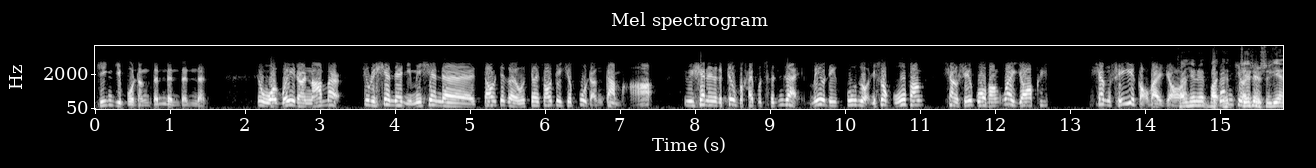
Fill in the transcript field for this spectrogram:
经济部长等等等等。就我我有点纳闷，就是现在你们现在招这个在招这些部长干嘛？因为现在那个政府还不存在，没有这个工作。你说国防向谁国防？外交可以。向谁搞外交？谭先生，把节省时间。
